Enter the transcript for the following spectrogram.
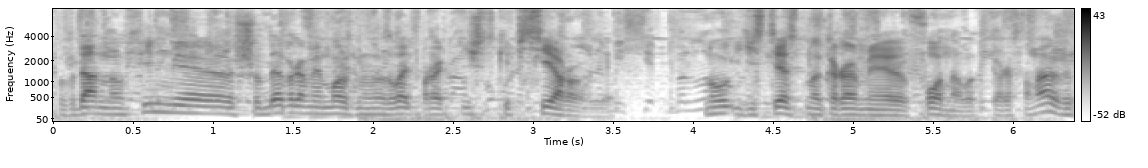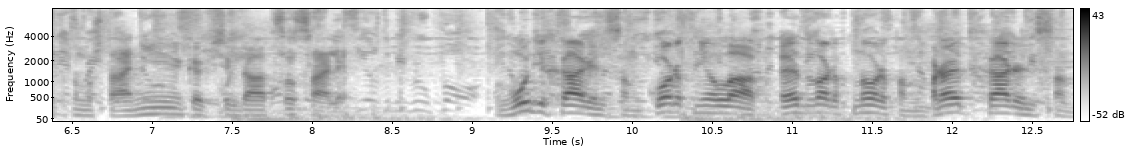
в данном фильме, шедеврами можно назвать практически все роли. Ну, естественно, кроме фоновых персонажей, потому что они, как всегда, отсосали. Вуди Харрельсон, Кортни Лав, Эдвард Нортон, Брэд Харрельсон,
